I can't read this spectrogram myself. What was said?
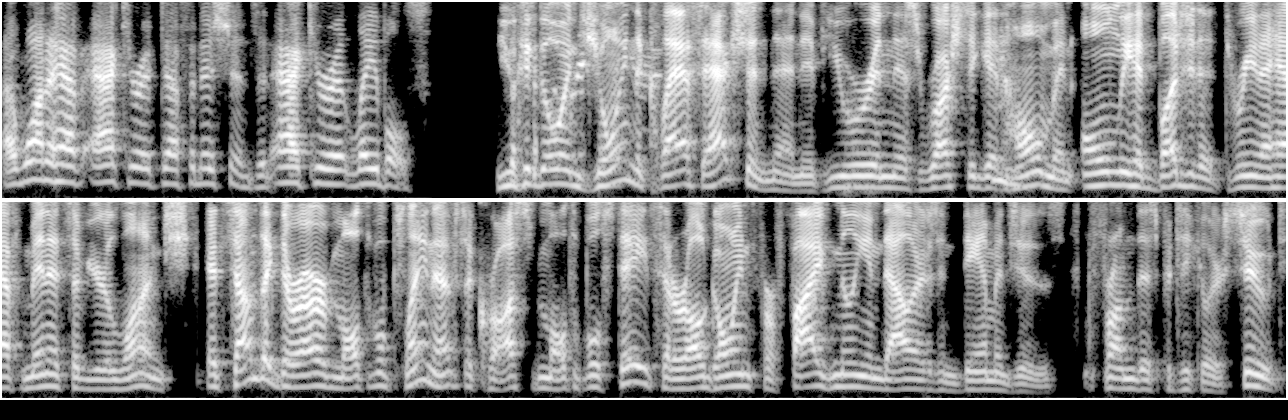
I want to have accurate definitions and accurate labels you could go and join the class action then if you were in this rush to get hmm. home and only had budgeted three and a half minutes of your lunch. It sounds like there are multiple plaintiffs across multiple states that are all going for $5 million in damages from this particular suit.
